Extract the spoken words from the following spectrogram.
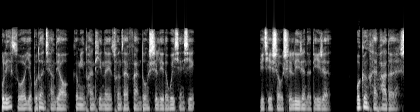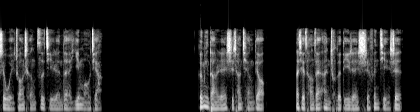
布里索也不断强调革命团体内存在反动势力的危险性。比起手持利刃的敌人，我更害怕的是伪装成自己人的阴谋家。革命党人时常强调。那些藏在暗处的敌人十分谨慎，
